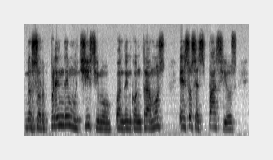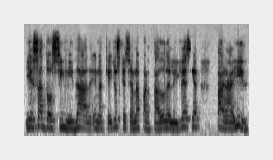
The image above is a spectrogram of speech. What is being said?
Nos sorprende muchísimo cuando encontramos esos espacios y esa docilidad en aquellos que se han apartado de la iglesia para ir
